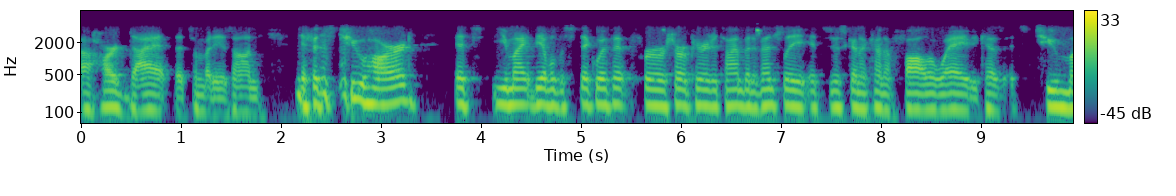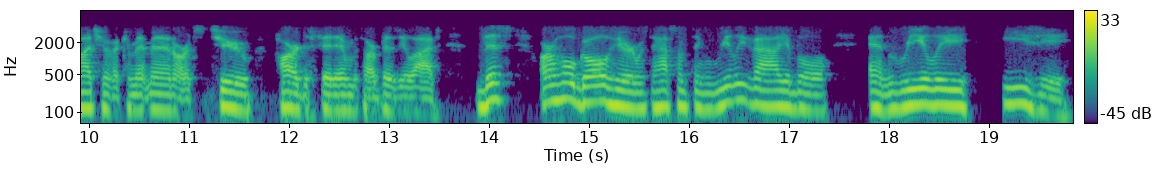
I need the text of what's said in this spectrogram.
a hard diet that somebody is on. If it's too hard, it's you might be able to stick with it for a short period of time, but eventually it's just going to kind of fall away because it's too much of a commitment or it's too hard to fit in with our busy lives. This our whole goal here was to have something really valuable and really easy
